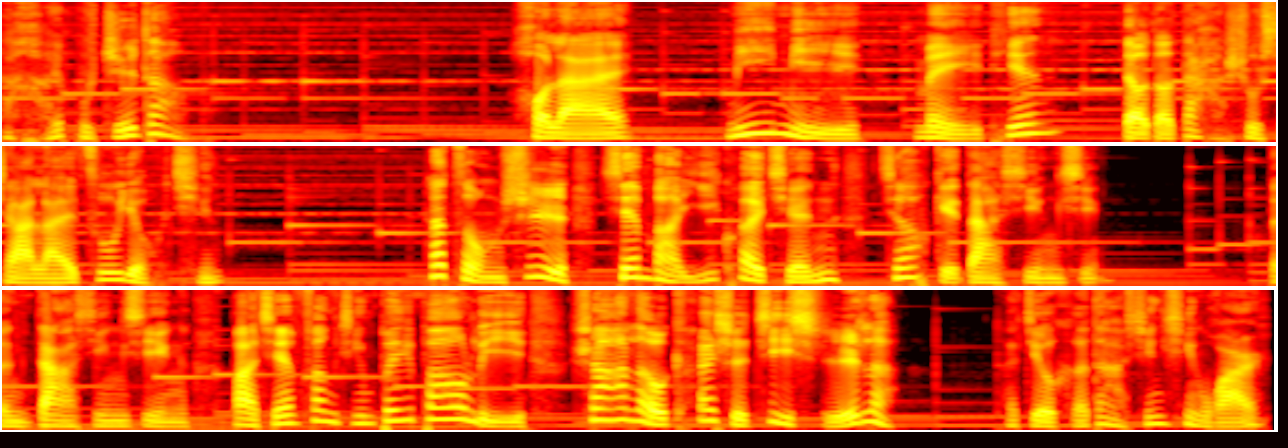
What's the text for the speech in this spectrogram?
他还不知道呢。后来，咪咪每天都到大树下来租友情，他总是先把一块钱交给大猩猩，等大猩猩把钱放进背包里，沙漏开始计时了。他就和大猩猩玩。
